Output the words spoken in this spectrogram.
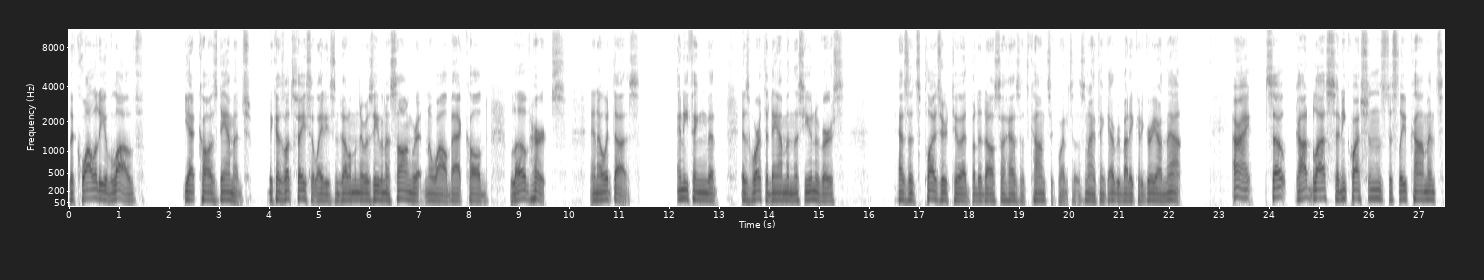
the quality of love, yet cause damage. Because let's face it, ladies and gentlemen, there was even a song written a while back called Love Hurts. And oh, it does. Anything that is worth a damn in this universe has its pleasure to it, but it also has its consequences. And I think everybody could agree on that. All right. So, God bless. Any questions, just leave comments.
